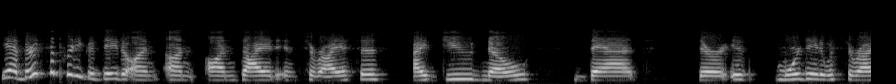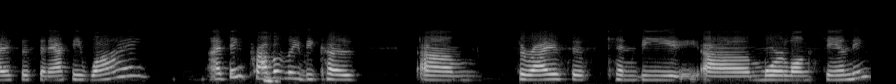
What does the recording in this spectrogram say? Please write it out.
Yeah, there's some pretty good data on on on diet in psoriasis. I do know that there is more data with psoriasis than acne. Why? I think probably because um, psoriasis can be uh, more long-standing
